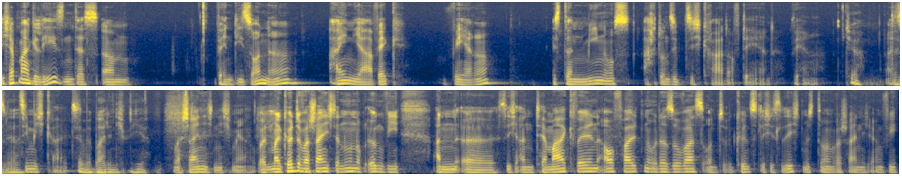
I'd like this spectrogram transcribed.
ich habe mal gelesen, dass ähm, wenn die Sonne ein Jahr weg wäre, ist dann minus 78 Grad auf der Erde wäre. Tja. Also wär, ziemlich kalt. Sind wir beide nicht mehr hier. Wahrscheinlich nicht mehr. Weil man könnte wahrscheinlich dann nur noch irgendwie an, äh, sich an Thermalquellen aufhalten oder sowas und künstliches Licht müsste man wahrscheinlich irgendwie,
